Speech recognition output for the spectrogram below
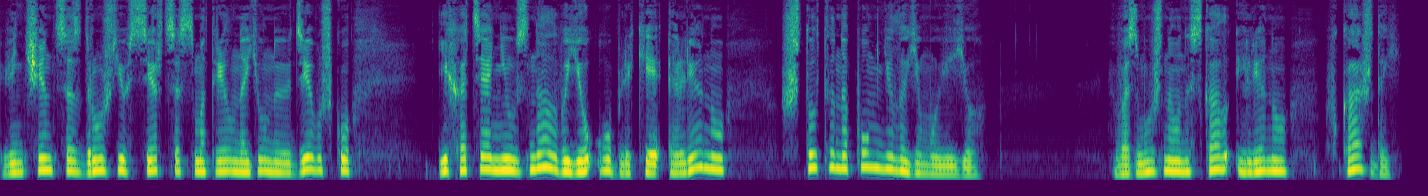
Винченцо с дрожью в сердце смотрел на юную девушку и, хотя не узнал в ее облике Элену, что-то напомнило ему ее. Возможно, он искал Елену в каждой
